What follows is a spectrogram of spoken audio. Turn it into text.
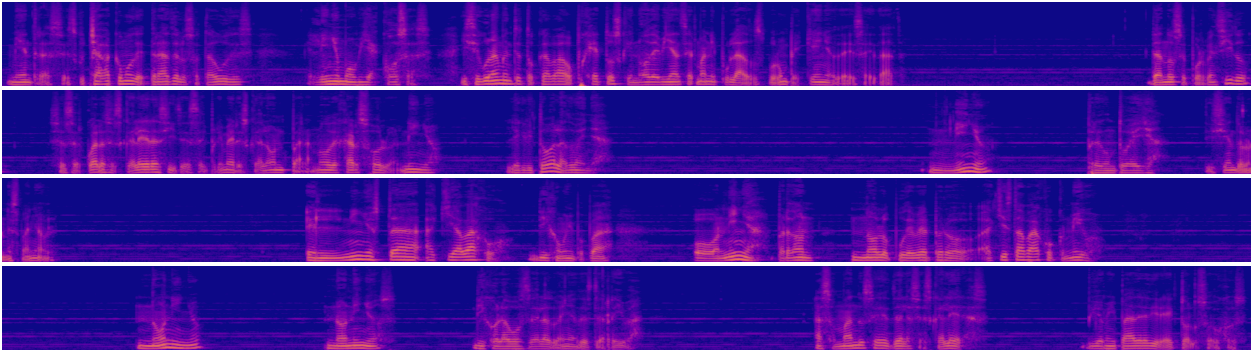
Mientras escuchaba cómo detrás de los ataúdes el niño movía cosas y seguramente tocaba objetos que no debían ser manipulados por un pequeño de esa edad. Dándose por vencido, se acercó a las escaleras y desde el primer escalón, para no dejar solo al niño, le gritó a la dueña. ¿Niño? preguntó ella, diciéndolo en español. El niño está aquí abajo, dijo mi papá. O niña, perdón, no lo pude ver, pero aquí está abajo conmigo. ¿No, niño? No, niños, dijo la voz de la dueña desde arriba. Asomándose de las escaleras, vio a mi padre directo a los ojos.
